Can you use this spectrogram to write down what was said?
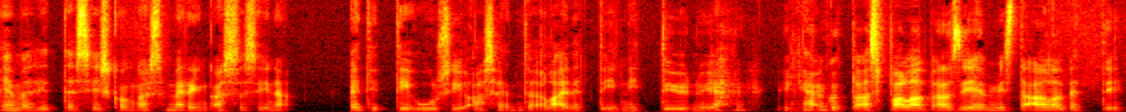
Ja me sitten siskon kanssa, Merin kanssa siinä etittiin uusia asentoja, laitettiin niitä tyynyjä. Ikään kuin taas palataan siihen, mistä aloitettiin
